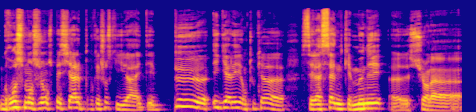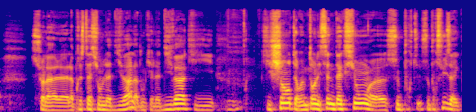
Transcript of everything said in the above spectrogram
Grosse mention spéciale pour quelque chose qui a été peu euh, égalé. En tout cas, euh, c'est la scène qui est menée euh, sur la sur la, la- la prestation de la diva. Là, donc il y a la diva qui qui chante et en même temps les scènes d'action se, poursu- se poursuivent avec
